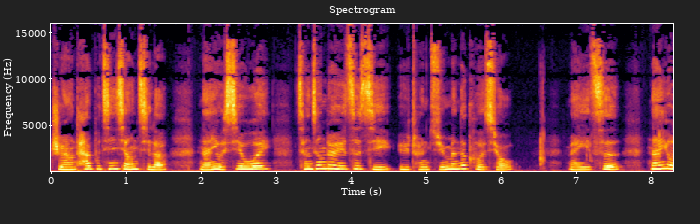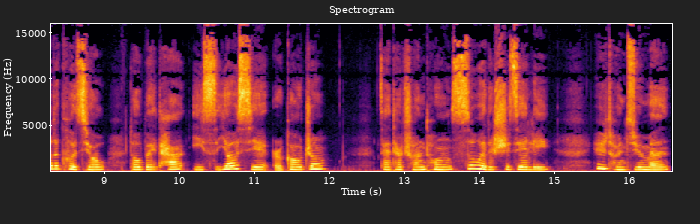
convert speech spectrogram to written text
这让她不禁想起了男友谢威。曾经对于自己玉臀菊门的渴求，每一次男友的渴求都被他以死要挟而告终。在他传统思维的世界里，玉臀菊门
